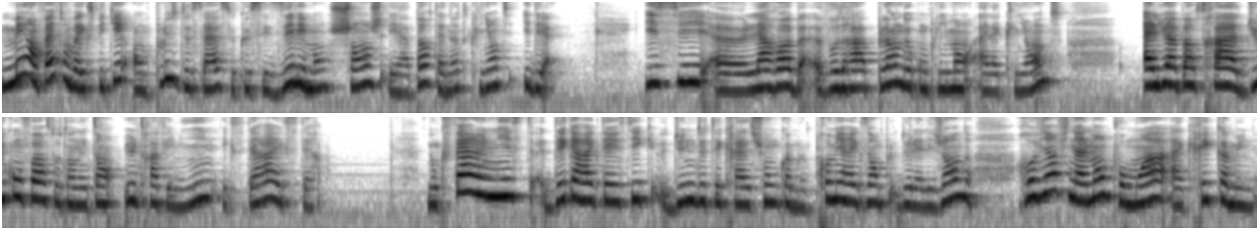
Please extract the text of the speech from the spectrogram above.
mais en fait, on va expliquer en plus de ça ce que ces éléments changent et apportent à notre cliente idéale. Ici, euh, la robe vaudra plein de compliments à la cliente. Elle lui apportera du confort tout en étant ultra féminine, etc. etc. Donc faire une liste des caractéristiques d'une de tes créations comme le premier exemple de la légende revient finalement pour moi à créer comme une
